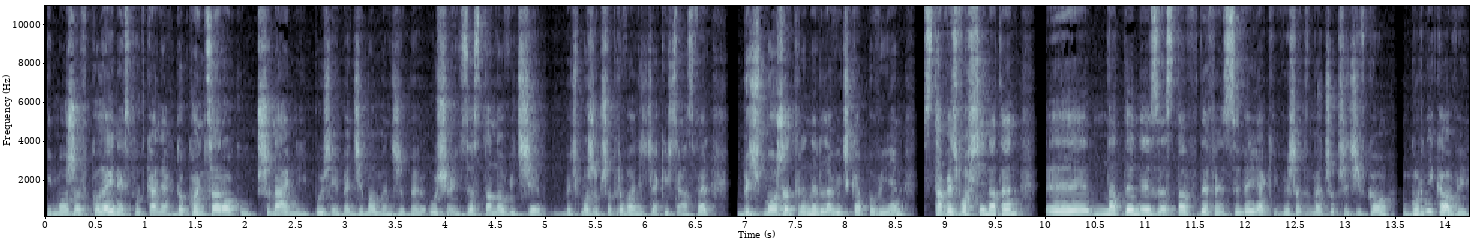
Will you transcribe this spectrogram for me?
i może w kolejnych spotkaniach do końca roku przynajmniej, później będzie moment, żeby usiąść, zastanowić się, być może przeprowadzić jakiś transfer, być może trener Lawiczka powinien stawiać właśnie na ten, e, na ten zestaw defensywy, jaki wyszedł w meczu przeciwko Górnikowi.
